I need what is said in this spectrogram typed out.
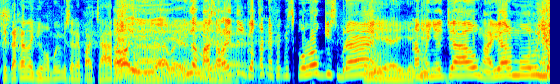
kita kan lagi ngomongin misalnya pacaran. Oh iya, iya, enggak masalah iya, itu juga kan iya. efek psikologis, Bray. Iya, iya. Namanya jauh, ngayal mulu ya.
